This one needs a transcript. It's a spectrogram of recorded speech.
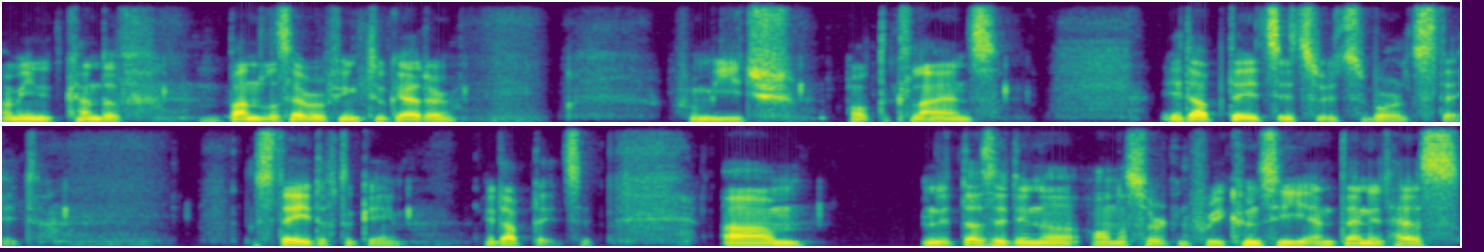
I mean, it kind of bundles everything together from each of the clients. It updates its, its world state, the state of the game. It updates it. Um, and it does it in a, on a certain frequency, and then it has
